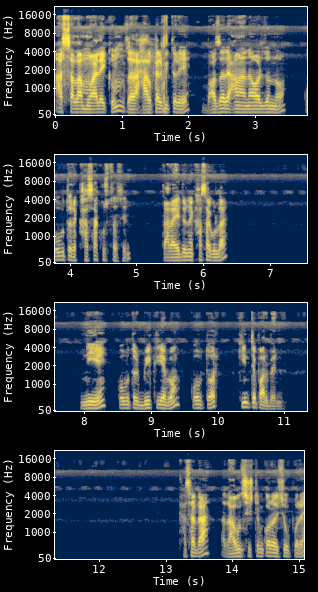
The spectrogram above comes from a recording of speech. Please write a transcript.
আসসালামু আলাইকুম। যারা হালকার ভিতরে বাজারে আনা নেওয়ার জন্য কবুতরের খাঁচা খুঁজতেছেন, তারা এই ধরনের খাঁচাগুলা নিয়ে কবুতর বিক্রি এবং কবুতর কিনতে পারবেন। খাঁচাটা রাউন্ড সিস্টেম করা হয়েছে উপরে।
